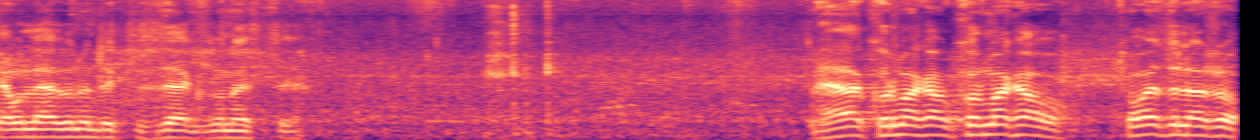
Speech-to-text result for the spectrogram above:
কেবল একজনে দেখতেছি একজন আসছে। হ্যাঁ খুরমা খাও খুরমা খাও। সবাই চলে আসো।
